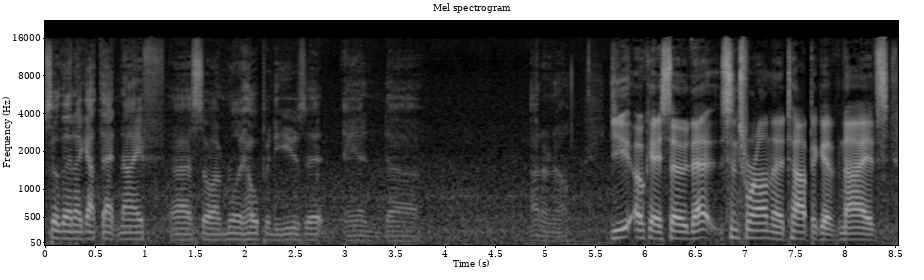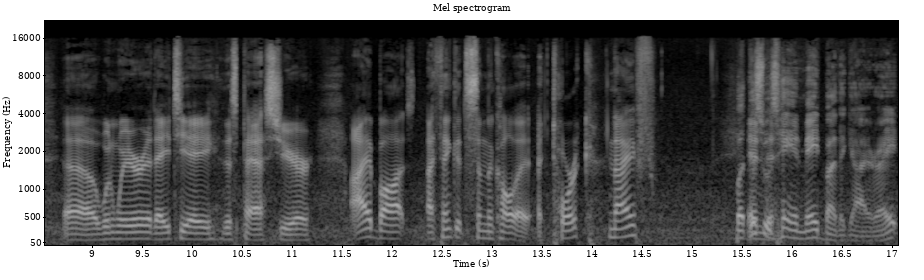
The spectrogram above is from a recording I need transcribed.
So then I got that knife, uh, so I'm really hoping to use it, and uh, I don't know. Do you, okay, so that since we're on the topic of knives, uh, when we were at ATA this past year, I bought I think it's something called a, a torque knife. But this And- was handmade by the guy, right?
